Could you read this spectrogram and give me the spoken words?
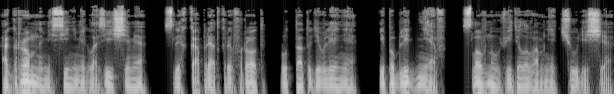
огромными синими глазищами, слегка приоткрыв рот, будто от удивления, и побледнев, словно увидела во мне чудище.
